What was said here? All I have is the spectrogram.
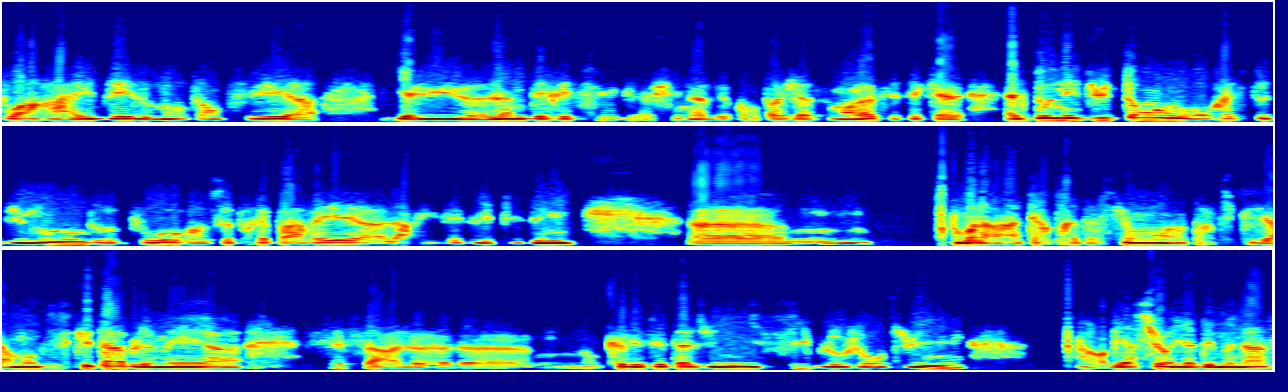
voire à aider le monde entier. il y a eu euh, l'un des récits que la Chine avait propagé à ce moment-là, c'était qu'elle donnait du temps au reste du monde pour se préparer à l'arrivée de l'épidémie. Euh, voilà, interprétation particulièrement discutable, mais euh, c'est ça que les États-Unis ciblent aujourd'hui. Alors bien sûr, il y a des menaces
